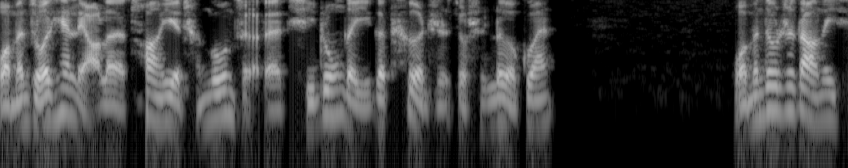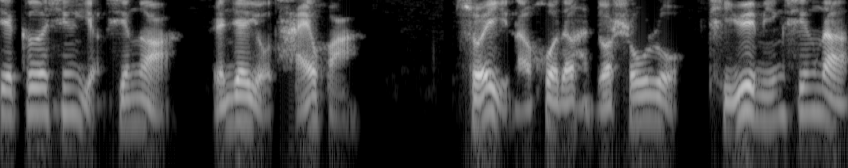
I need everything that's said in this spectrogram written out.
我们昨天聊了创业成功者的其中的一个特质就是乐观。我们都知道那些歌星影星啊，人家有才华，所以呢获得很多收入。体育明星呢，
